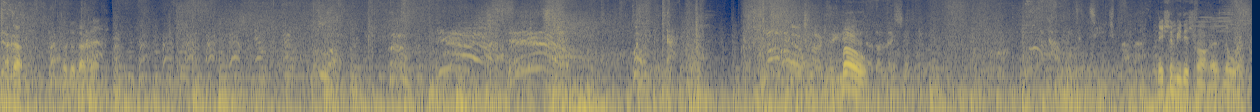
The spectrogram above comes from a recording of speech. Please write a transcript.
Back up. Back up, back up. Bro, they shouldn't be this strong. There's no way.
